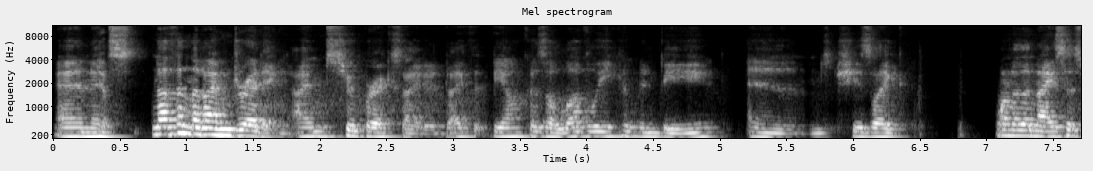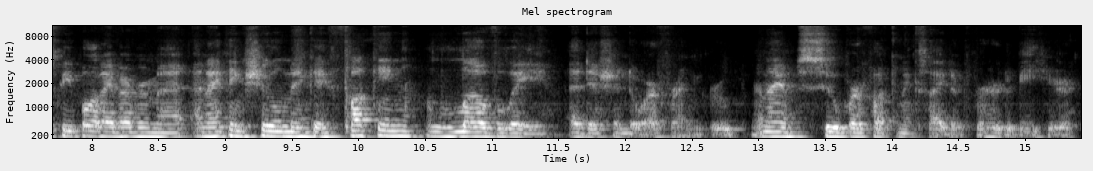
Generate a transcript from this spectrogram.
and it's nothing that I'm dreading. I'm super excited. I think Bianca's a lovely human being, and she's like one of the nicest people that I've ever met, and I think she will make a fucking lovely addition to our friend group. And I am super fucking excited for her to be here.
